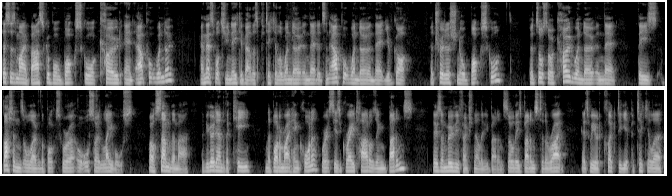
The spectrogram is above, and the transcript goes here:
This is my basketball box score code and output window. And that's what's unique about this particular window in that it's an output window in that you've got a traditional box score, but it's also a code window in that these buttons all over the box score are also labels. Well, some of them are. If you go down to the key in the bottom right hand corner where it says grey titles and buttons, those are movie functionality buttons. So all these buttons to the right, that's where you would click to get particular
